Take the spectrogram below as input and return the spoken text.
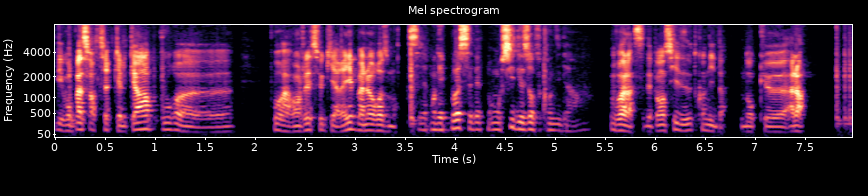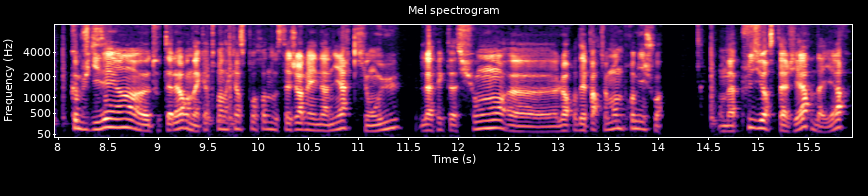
vont pas sortir quelqu'un pour, euh, pour arranger ceux qui arrivent, malheureusement. Ça dépend des postes, ça dépend aussi des autres candidats. Hein. Voilà, ça dépend aussi des autres candidats. Donc, euh, alors, comme je disais hein, tout à l'heure, on a 95% de nos stagiaires l'année dernière qui ont eu l'affectation euh, leur département de premier choix. On a plusieurs stagiaires d'ailleurs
